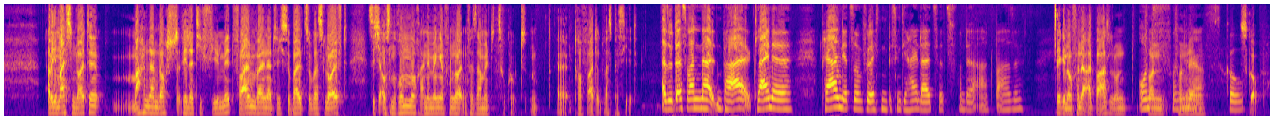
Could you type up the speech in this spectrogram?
Aber die meisten Leute machen dann doch relativ viel mit, vor allem weil natürlich, sobald sowas läuft, sich außenrum noch eine Menge von Leuten versammelt, die zuguckt und äh, darauf wartet, was passiert. Also das waren halt ein paar kleine Perlen, jetzt so vielleicht ein bisschen die Highlights jetzt von der Art Basel. Ja genau, von der Art Basel und, und von, von, von, der, der Scope. Scope.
